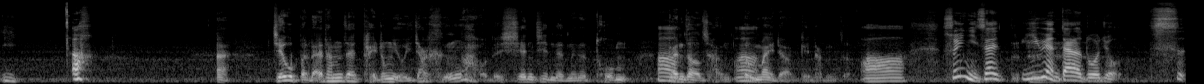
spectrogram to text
亿。啊，哎，结果本来他们在台中有一家很好的先进的那个脱干燥厂，都卖掉给他们走。哦，所以你在医院待了多久？是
